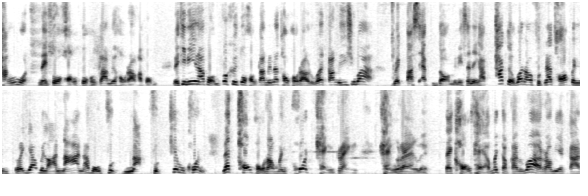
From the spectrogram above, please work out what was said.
ทั้งหมดในตัวของตัวของกล้ามเนื้อของเราครับผมในที่นี้นะครับผมก็คือตัวของกล้ามเนื้อหน้าท้องของเราหรือว่ากล้ามเนื้อที่ชื่อว่า rectus abdominis นั่นเองครับถ้าเกิดว่าเราฝึกหน้าท้องเป็นระยะเวลานานนะครับผมฝึกหนักฝึกเข้มข้น และท้องของเรามันโคตรแข็งแกร่ง แข็งแรงเลย แต่ของแถมไม่กลับกลายเป็นว่าเรามีอาการ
